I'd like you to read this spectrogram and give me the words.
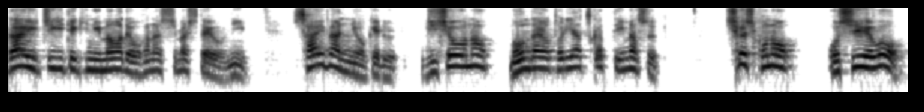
第一義的に今までお話ししましたように、裁判における偽証の問題を取り扱っています。しかしこの教えを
